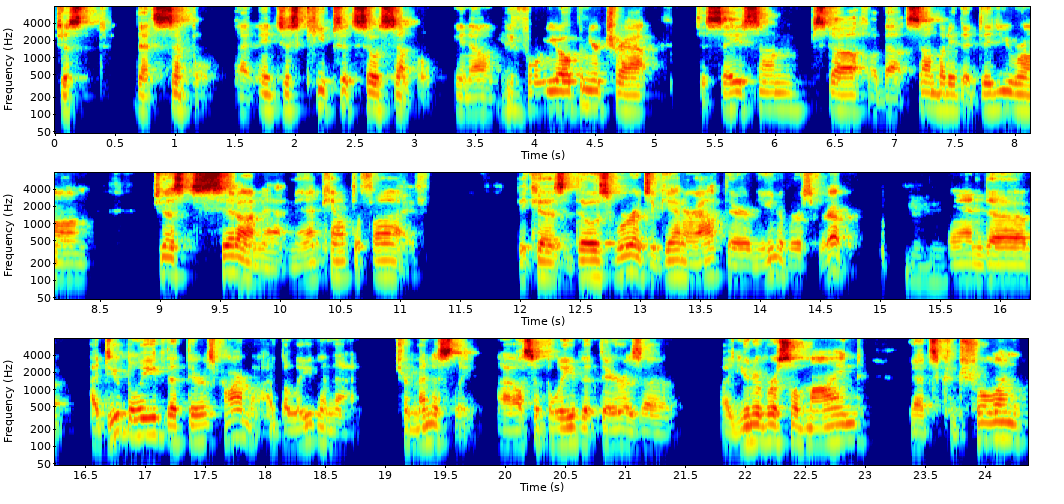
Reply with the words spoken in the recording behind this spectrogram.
Just that's simple. It just keeps it so simple, you know. Yeah. Before you open your trap to say some stuff about somebody that did you wrong, just sit on that, man. Count to five, because those words again are out there in the universe forever. Mm-hmm. And uh, I do believe that there's karma. I believe in that tremendously. I also believe that there is a, a universal mind that's controlling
